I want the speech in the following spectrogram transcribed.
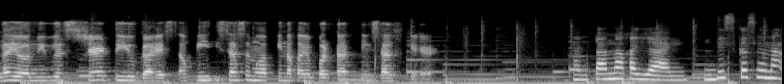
ngayon we will share to you guys ang isa sa mga pinaka-importanting self-care. Yan, tama ka dyan. Discuss na ng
